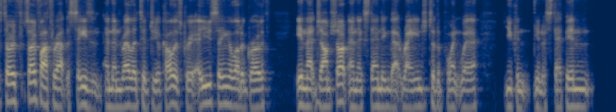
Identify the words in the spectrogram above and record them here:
so so far throughout the season, and then relative to your college career, are you seeing a lot of growth in that jump shot and extending that range to the point where you can you know step in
